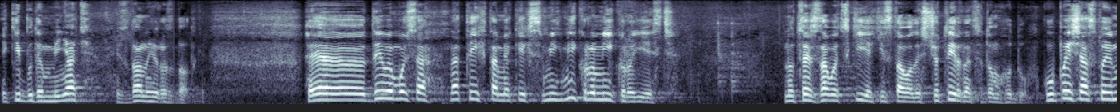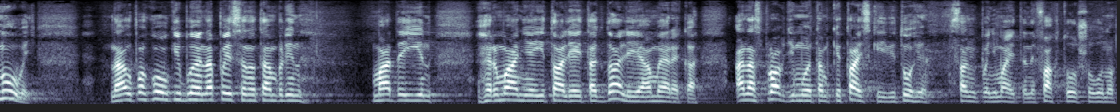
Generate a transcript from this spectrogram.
які будемо міняти із даної роздатки. Е, дивимося на тих там якихось мікро-мікро є. Ну це ж заводські, які ставили з 2014 году. Купи зараз той новий. На упаковці буде написано там, блін, in Германія, Італія і так далі, і Америка. А насправді може там китайський, і в ітогі, самі розумієте, не факт того, що воно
